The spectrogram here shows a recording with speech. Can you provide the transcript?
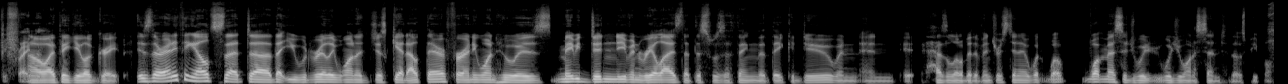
be frightening. Oh, I think you look great. Is there anything else that uh, that you would really want to just get out there for anyone who is maybe didn't even realize that this was a thing that they could do and and it has a little bit of interest in it? What what what message would would you want to send to those people?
